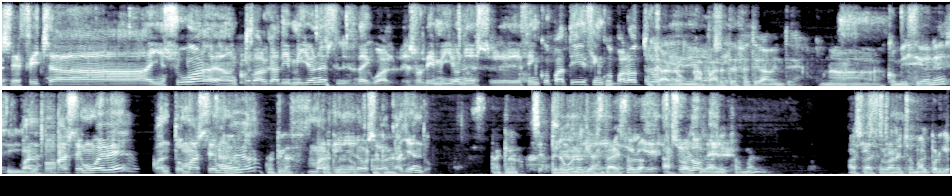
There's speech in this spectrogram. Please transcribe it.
Se ficha a Insúa, aunque valga 10 millones, les da igual. Esos 10 millones, 5 para ti, 5 para el otro. Claro, una así. parte, efectivamente, unas comisiones y... Cuanto más se mueve, cuanto más se Claro, mueva, claro, más dinero se va cayendo. Está claro. Pero bueno, que hasta eso hasta solo eso lo han el- hecho mal. Hasta Sí, eso lo han hecho mal porque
